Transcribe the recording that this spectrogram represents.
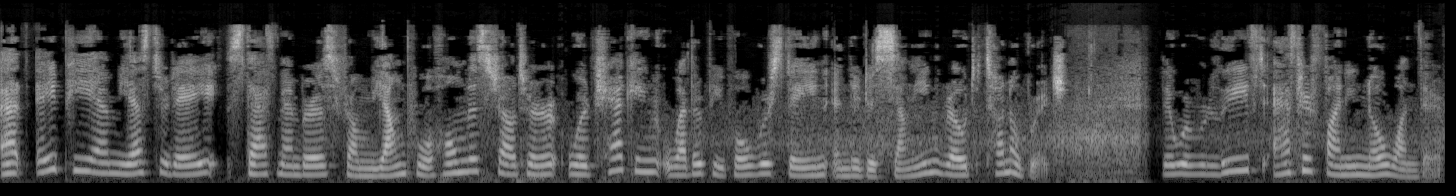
At 8 p.m. yesterday, staff members from Yangpu Homeless Shelter were checking whether people were staying under the Xiangyin Road tunnel bridge. They were relieved after finding no one there.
